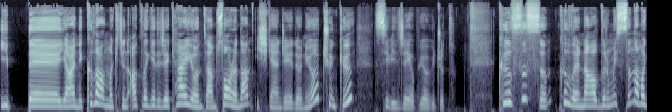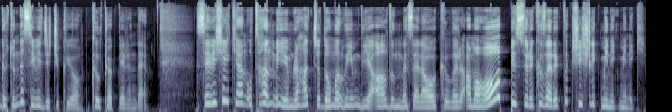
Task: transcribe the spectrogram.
ipte yani kıl almak için akla gelecek her yöntem sonradan işkenceye dönüyor. Çünkü sivilce yapıyor vücut. Kılsızsın, kıllarını aldırmışsın ama götünde sivilce çıkıyor kıl köklerinde. Sevişirken utanmayayım, rahatça domalıyım diye aldın mesela o kılları ama hop bir sürü kızarıklık, şişlik minik minik.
